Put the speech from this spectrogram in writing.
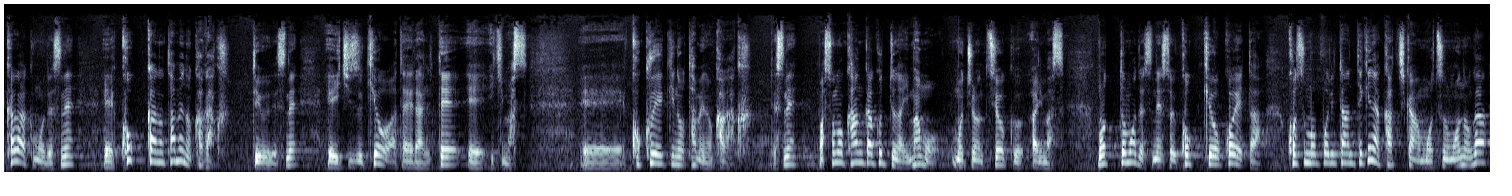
科学もですね国家のための科学っていうですね位置づけを与えられていきます。えー、国益のための科学ですね、まあ、その感覚っていうのは今ももちろん強くあります最もですねそういう国境を越えたコスモポリタン的な価値観を持つものが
